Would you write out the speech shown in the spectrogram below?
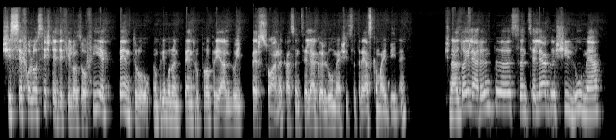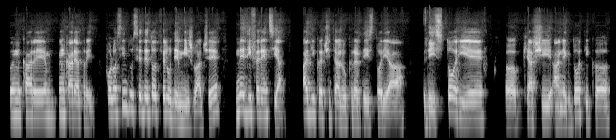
și se folosește de filozofie pentru, în primul rând, pentru propria lui persoană, ca să înțeleagă lumea și să trăiască mai bine, și în al doilea rând uh, să înțeleagă și lumea în care, în care a trăit, folosindu-se de tot felul de mijloace nediferențiat. Adică citea lucrări de istoria de istorie, uh, chiar și anecdotică,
